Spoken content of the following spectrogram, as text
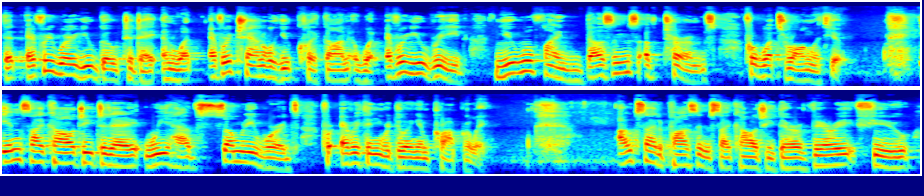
that everywhere you go today and whatever channel you click on and whatever you read, you will find dozens of terms for what's wrong with you. In psychology today, we have so many words for everything we're doing improperly. Outside of positive psychology, there are very few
